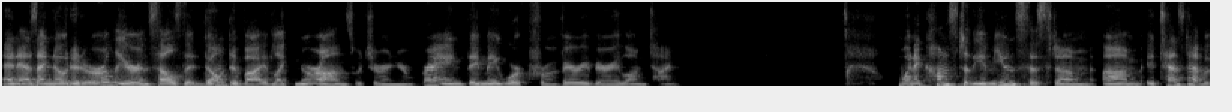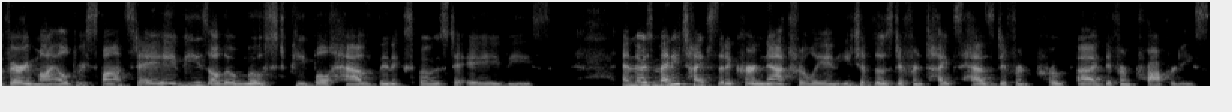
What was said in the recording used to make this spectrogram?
And as I noted earlier, in cells that don't divide, like neurons, which are in your brain, they may work for a very, very long time when it comes to the immune system, um, it tends to have a very mild response to AAVs, although most people have been exposed to AAVs. And there's many types that occur naturally, and each of those different types has different, pro, uh, different properties.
